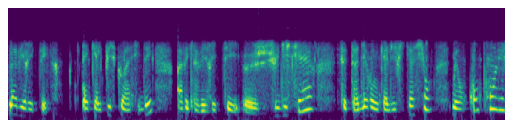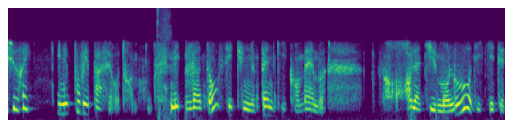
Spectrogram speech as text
la vérité. Et qu'elle puisse coïncider avec la vérité euh, judiciaire, c'est-à-dire une qualification. Mais on comprend les jurés. Ils ne pouvaient pas faire autrement. Mais 20 ans, c'est une peine qui, quand même, relativement lourde et qui était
